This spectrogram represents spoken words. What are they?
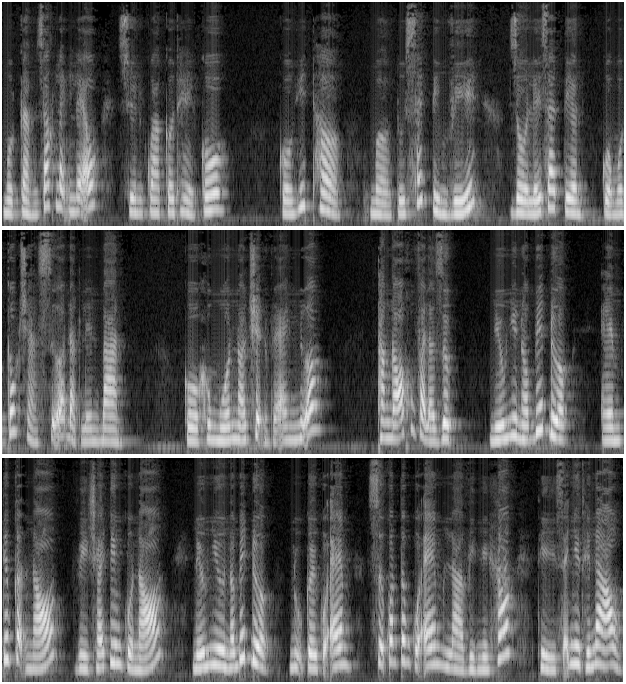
Một cảm giác lạnh lẽo xuyên qua cơ thể cô. Cô hít thở, mở túi sách tìm ví, rồi lấy ra tiền của một cốc trà sữa đặt lên bàn. Cô không muốn nói chuyện với anh nữa. Thằng đó không phải là Dực. Nếu như nó biết được, em tiếp cận nó vì trái tim của nó. Nếu như nó biết được nụ cười của em, sự quan tâm của em là vì người khác thì sẽ như thế nào?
